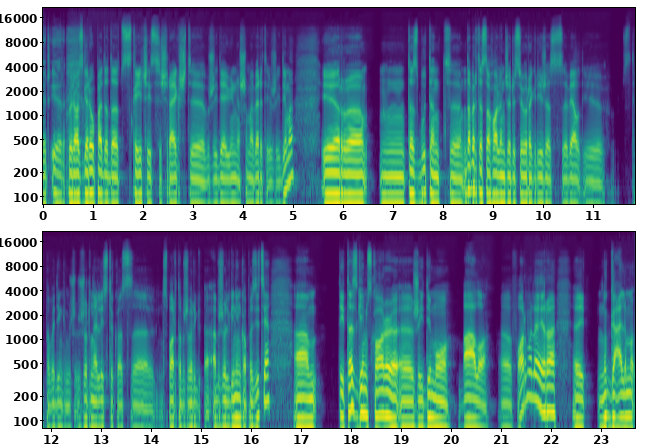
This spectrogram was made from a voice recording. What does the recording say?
ir, ir kurios geriau padeda skaičiais išreikšti žaidėjų įnešamą vertę į žaidimą. Ir mm, tas būtent, dabar tiesa, Hollingeris jau yra grįžęs vėl į, taip pavadinkim, žurnalistikos e, sporto apžvalg, apžvalgininko poziciją. Um, tai tas GameScore žaidimų balo e, formulė yra, e, nu, galima,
